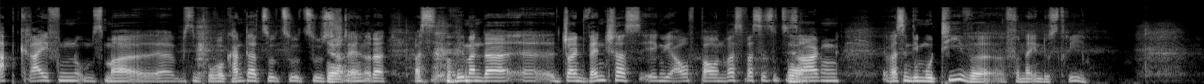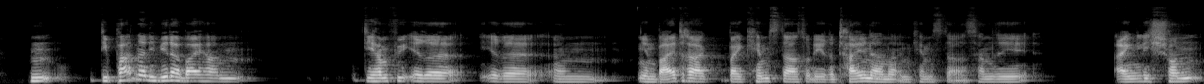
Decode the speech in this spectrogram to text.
abgreifen, um es mal äh, ein bisschen provokanter zu, zu, zu ja. stellen? Oder was will man da äh, Joint Ventures irgendwie aufbauen? Was, was ist sozusagen, ja. was sind die Motive von der Industrie? Hm die Partner, die wir dabei haben, die haben für ihre, ihre, ähm, ihren Beitrag bei Chemstars oder ihre Teilnahme an Chemstars, haben sie eigentlich schon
